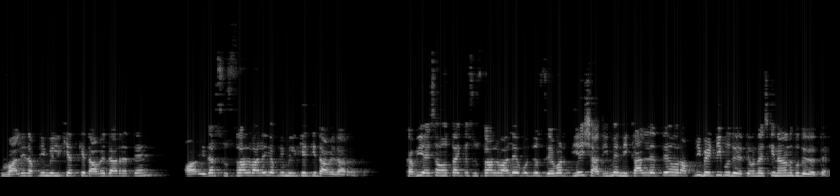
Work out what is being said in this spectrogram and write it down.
वालिद अपनी मिल्कियत के दावेदार रहते हैं और इधर ससुराल वाले भी अपनी मिल्कियत के दावेदार रहते हैं। कभी ऐसा होता है कि ससुराल वाले वो जो जेवर दिए शादी में निकाल लेते हैं और अपनी बेटी को दे देते हैं मतलब इसकी ननन को दे देते हैं।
